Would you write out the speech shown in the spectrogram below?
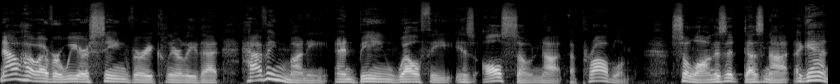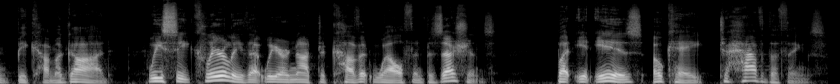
Now, however, we are seeing very clearly that having money and being wealthy is also not a problem, so long as it does not, again, become a God we see clearly that we are not to covet wealth and possessions, but it is okay to have the things.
